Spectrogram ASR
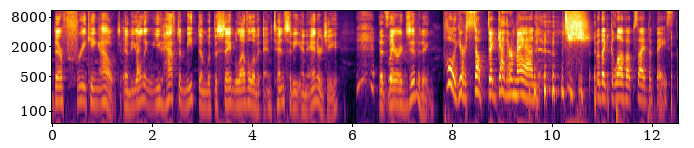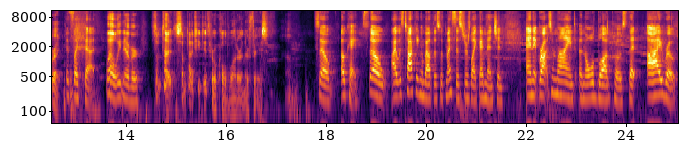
They're freaking out, and the only you have to meet them with the same level of intensity and energy that they're exhibiting. pull yourself together man with a glove upside the face Right. it's like that Well, we never. Sometimes, sometimes you do throw cold water in their face. Um, so, okay. So, I was talking about this with my sisters, like I mentioned, and it brought to mind an old blog post that I wrote.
